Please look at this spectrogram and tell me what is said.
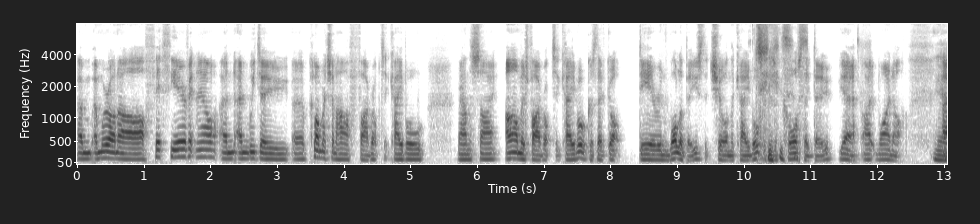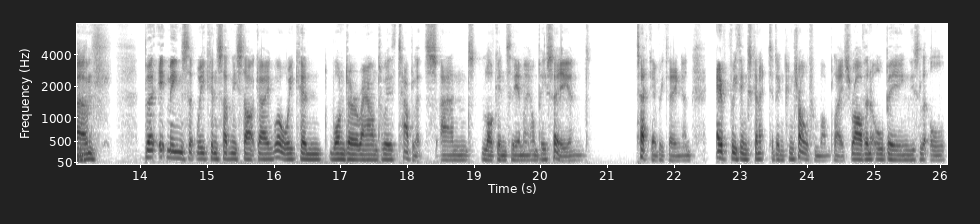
um, and we're on our fifth year of it now, and, and we do a kilometre and a half of fibre optic cable around the site, armoured fibre optic cable because they've got deer and wallabies that chew on the cable. Because of course they do. Yeah, I, why not? yeah. Um, but it means that we can suddenly start going, well, we can wander around with tablets and log into the MA on PC and tech everything, and everything's connected and controlled from one place rather than all being these little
